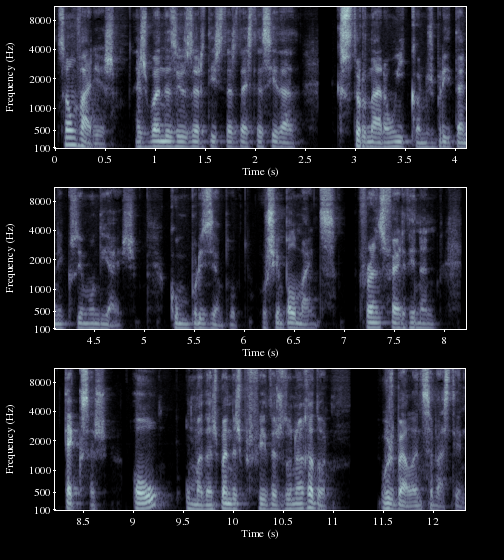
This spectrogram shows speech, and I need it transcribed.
São várias as bandas e os artistas desta cidade que se tornaram ícones britânicos e mundiais, como por exemplo os Simple Minds, Franz Ferdinand, Texas ou uma das bandas preferidas do narrador, os Bell and Sebastian.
